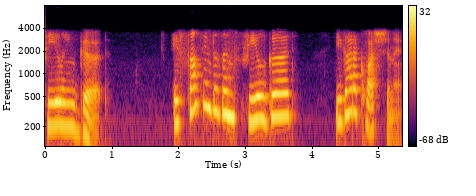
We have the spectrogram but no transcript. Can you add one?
feeling good. If something doesn't feel good, you got to question it.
